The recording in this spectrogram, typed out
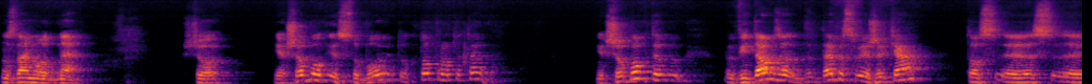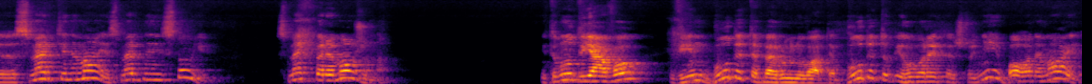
Ми знаємо одне, що якщо Бог із тобою, то хто проти тебе? Якщо Бог віддав за тебе своє життя, то е, е, смерті немає, смерть не існує. Смерть переможена. І тому диявол, він буде тебе руйнувати, буде тобі говорити, що ні, Бога немає.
